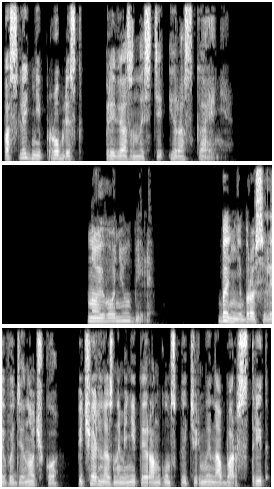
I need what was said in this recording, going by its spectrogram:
последний проблеск привязанности и раскаяния. Но его не убили. Бенни бросили в одиночку, печально знаменитой рангунской тюрьмы на Бар-стрит,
